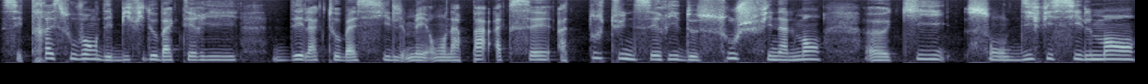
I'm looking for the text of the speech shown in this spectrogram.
c'est très souvent des bifidobactéries, des lactobacilles, mais on n'a pas accès à toute une série de souches finalement qui sont difficilement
